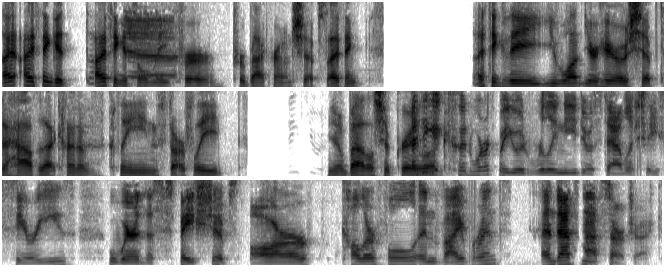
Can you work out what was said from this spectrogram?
I, I think it I think it's only for for background ships. I think I think the you want your hero ship to have that kind of clean Starfleet, you know, battleship gray I think look. it could work, but you would really need to establish a series where the spaceships are colorful and vibrant, and that's not Star Trek.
